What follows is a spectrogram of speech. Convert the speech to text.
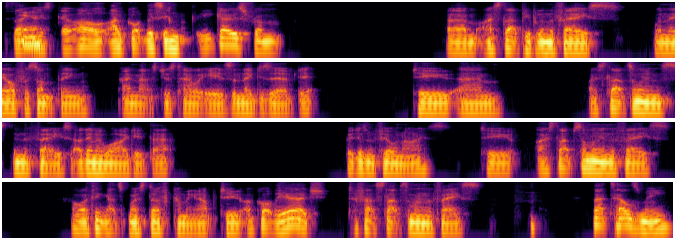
It's like Yeah. you just go, oh, I've got this in. It goes from, um, I slap people in the face when they offer something, and that's just how it is, and they deserved it. To, um, I slapped someone in, in the face. I don't know why I did that, but it doesn't feel nice. To, I slap someone in the face. Oh, I think that's my stuff coming up. To, I've got the urge to fat slap someone in the face. that tells me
